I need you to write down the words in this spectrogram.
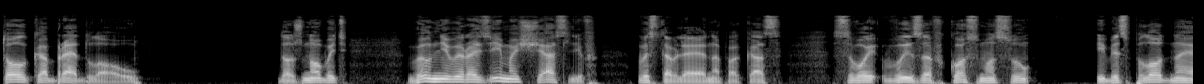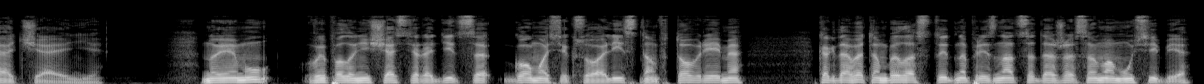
толка Брэдлоу. Должно быть, был невыразимо счастлив, выставляя на показ свой вызов космосу и бесплодное отчаяние. Но ему выпало несчастье родиться гомосексуалистом в то время, когда в этом было стыдно признаться даже самому себе.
